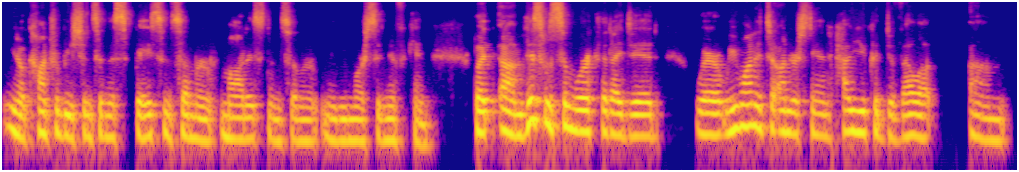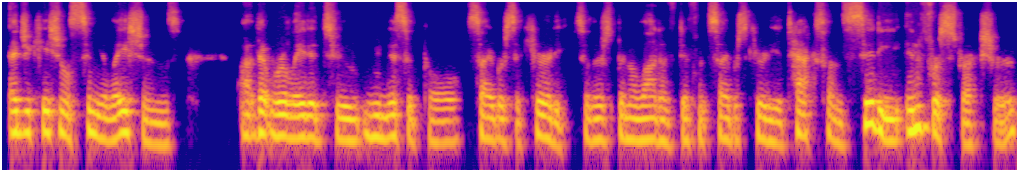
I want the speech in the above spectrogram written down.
you know, contributions in this space, and some are modest and some are maybe more significant. But um, this was some work that I did where we wanted to understand how you could develop um, educational simulations uh, that were related to municipal cybersecurity. So there's been a lot of different cybersecurity attacks on city infrastructure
